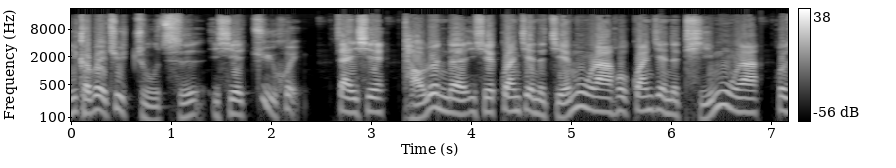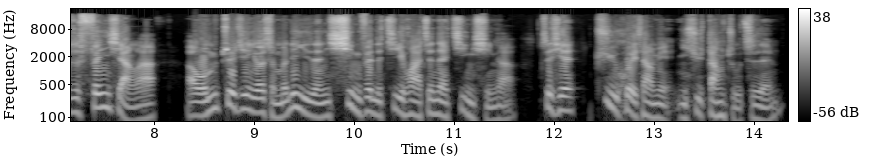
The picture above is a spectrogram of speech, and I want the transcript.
你可不可以去主持一些聚会，在一些讨论的一些关键的节目啦，或关键的题目啦，或是分享啊啊，我们最近有什么令人兴奋的计划正在进行啊？这些聚会上面，你去当主持人。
